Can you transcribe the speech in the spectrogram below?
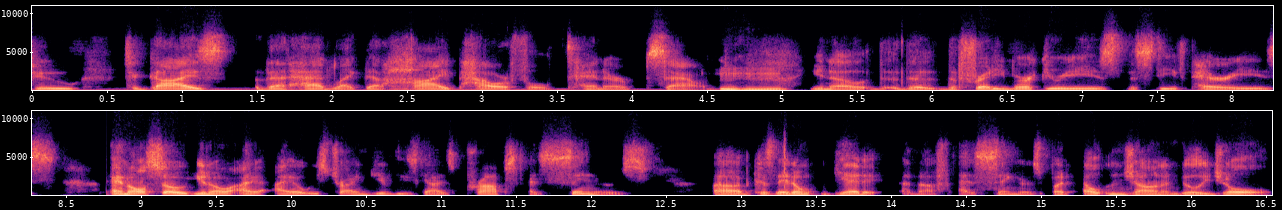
to to guys that had like that high powerful tenor sound. Mhm. You know the the, the Freddie Mercury's, the Steve Perry's, and also you know I I always try and give these guys props as singers. Uh, because they don't get it enough as singers, but Elton John and Billy Joel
